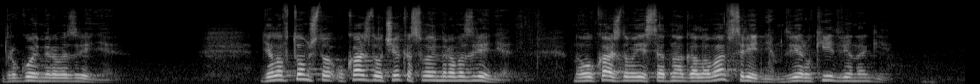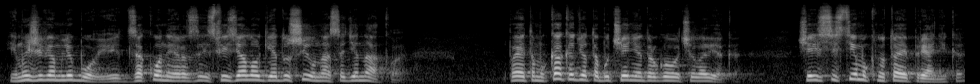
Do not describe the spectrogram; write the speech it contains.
другое мировоззрение. Дело в том, что у каждого человека свое мировоззрение, но у каждого есть одна голова в среднем, две руки и две ноги. И мы живем любовью, и законы из физиологии души у нас одинаковы. Поэтому как идет обучение другого человека? Через систему кнута и пряника.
